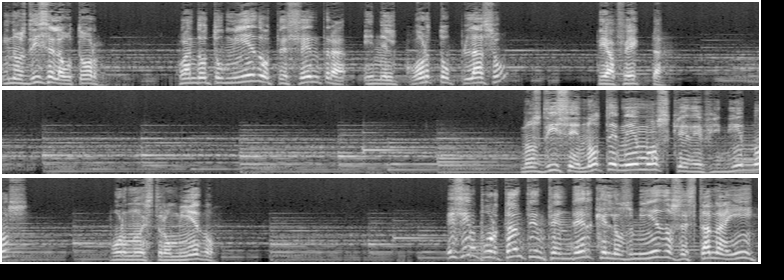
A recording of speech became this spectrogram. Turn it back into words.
Y nos dice el autor, cuando tu miedo te centra en el corto plazo, te afecta. Nos dice, no tenemos que definirnos por nuestro miedo. Es importante entender que los miedos están ahí,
